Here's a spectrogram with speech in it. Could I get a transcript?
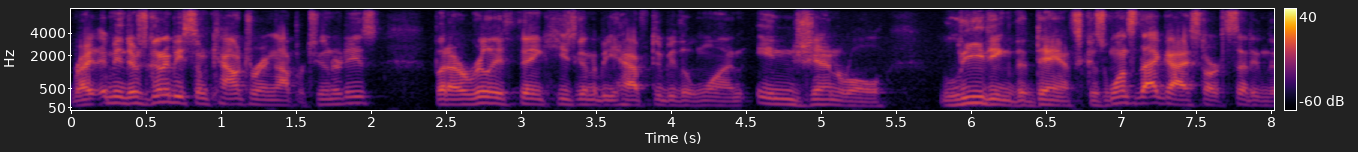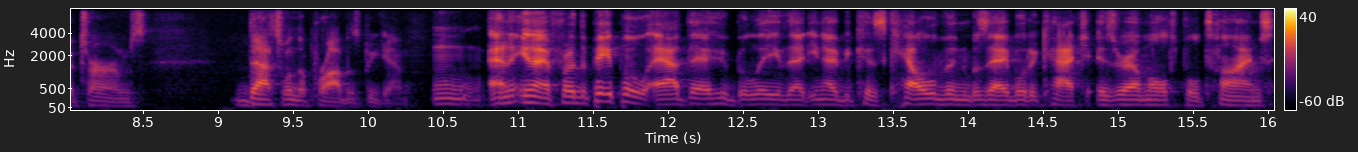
right? I mean, there's going to be some countering opportunities, but I really think he's going to be have to be the one in general leading the dance because once that guy starts setting the terms, that's when the problems begin. Mm. And you know, for the people out there who believe that you know because Kelvin was able to catch Israel multiple times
